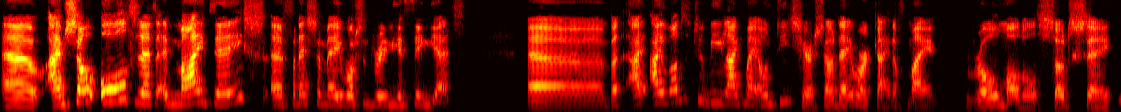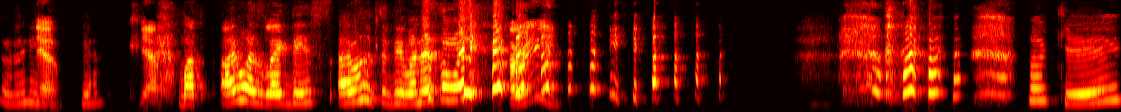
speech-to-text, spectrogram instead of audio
Uh, I'm so old that in my days, uh, Vanessa-Mae wasn't really a thing yet. Uh, but I, I wanted to be like my own teacher, so they were kind of my role models, so to say. Really? Yeah. Yeah. Yeah. But I was like this. I wanted to be Vanessa-Mae. Oh, really? okay.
